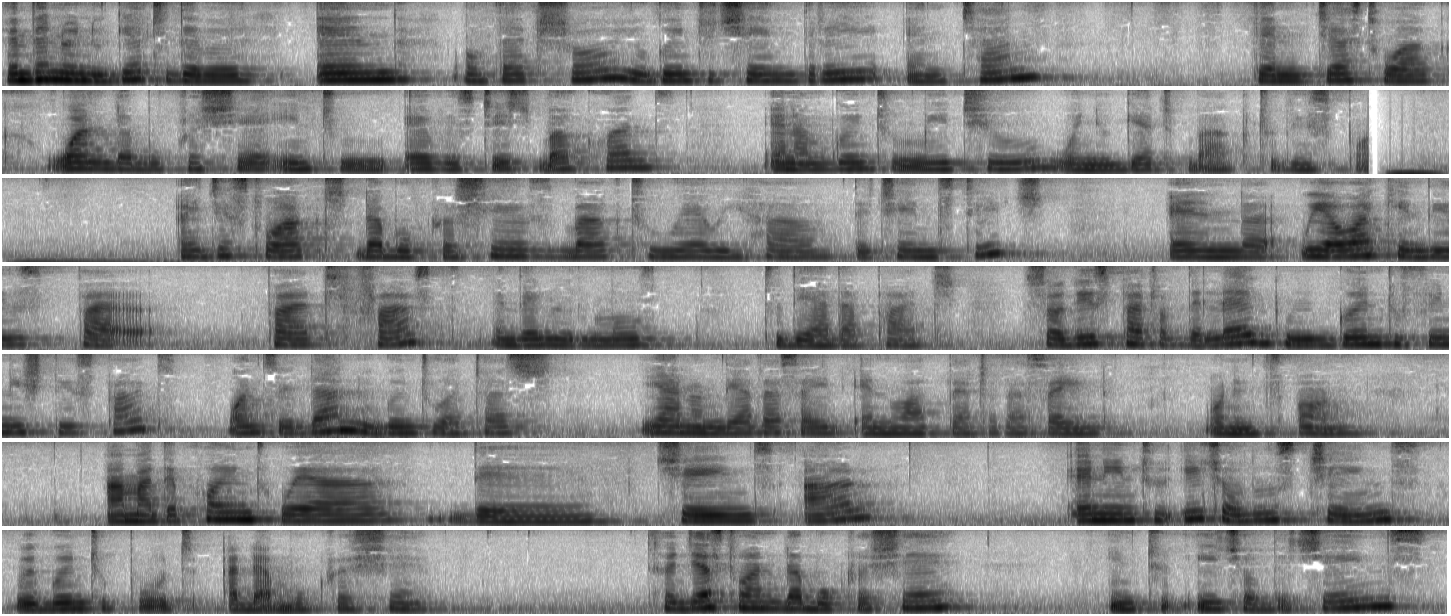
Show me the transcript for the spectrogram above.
and then when you get to the end of that row you're going to chain three and turn then just work one double crochet into every stitch backwards and I'm going to meet you when you get back to this point. I just worked double crochets back to where we have the chain stitch and uh, we are working this part, first and then we'll move to the other part. So this part of the leg, we're going to finish this part. Once we're done, we're going to attach yarn on the other side and work that other side on its own. I'm at the point where the chains are and into each of those chains we're going to put a double crochet. So just one double crochet into each of the chains.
